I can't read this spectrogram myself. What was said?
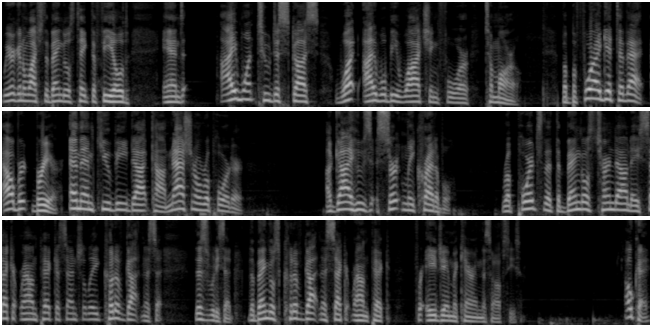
we are going to watch the Bengals take the field. And I want to discuss what I will be watching for tomorrow. But before I get to that, Albert Breer, MMQB.com, national reporter, a guy who's certainly credible reports that the Bengals turned down a second round pick essentially could have gotten a this is what he said the Bengals could have gotten a second round pick for AJ McCarron this offseason. Okay.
